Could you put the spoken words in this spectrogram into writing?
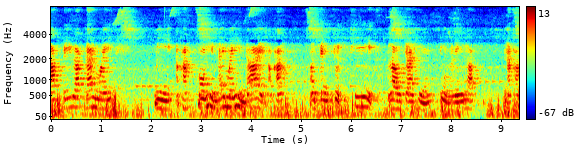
ลับได้รับได้ไหม มีนะคะ มองเห็นได้ไหมเห็นได้นะคะ มันเป็นจุดที่เราจะเห็นสิ่งล่นลับนะคะ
